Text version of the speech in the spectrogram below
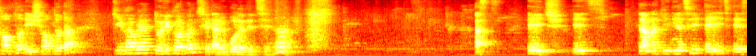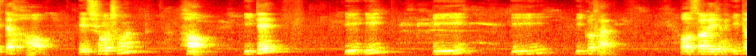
শব্দ, এই শব্দটা কীভাবে তৈরি করবেন সেটা আমি বলে দিচ্ছি হ্যাঁ? এইচ এইচ আমরা কি নিয়েছি? এইচ এইচ তে হ। এইচ সমান সমান হ। ইতে ই ই ই ই ই কোথায়? ও সরি এখানে ই তো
